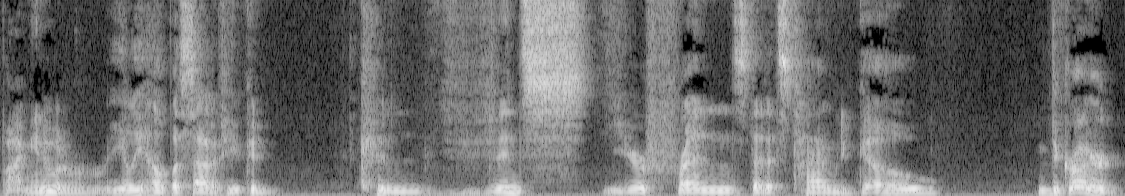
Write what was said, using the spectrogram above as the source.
But I mean, it would really help us out if you could convince your friends that it's time to go. The Grung are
